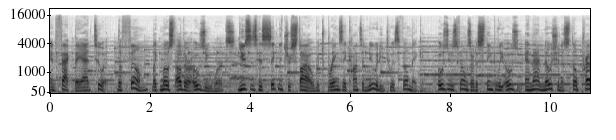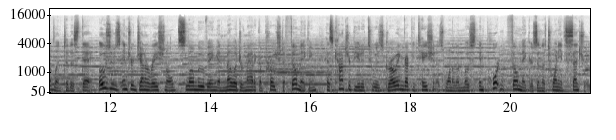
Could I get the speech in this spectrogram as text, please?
In fact, they add to it. The film, like most other Ozu works, uses his signature style which brings a continuity to his filmmaking. Ozu's films are distinctly Ozu, and that notion is still prevalent to this day. Ozu's intergenerational, slow moving, and melodramatic approach to filmmaking has contributed to his growing reputation as one of the most important filmmakers in the 20th century.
